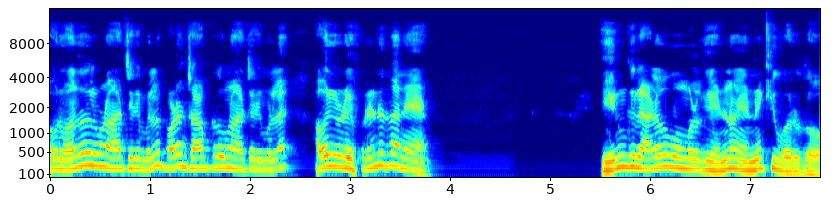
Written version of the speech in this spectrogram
அவர் வந்ததில் ஒன்றும் ஆச்சரியம் இல்லை பழம் சாப்பிட்டது ஒன்றும் ஆச்சரியம் இல்லை. அவர் என்னுடைய ஃப்ரெண்டு தானே. என்கிற அளவு உங்களுக்கு எண்ணம் என்னைக்கு வருதோ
